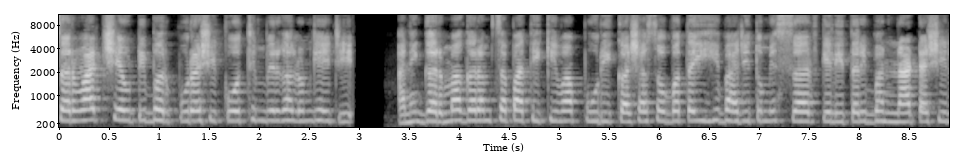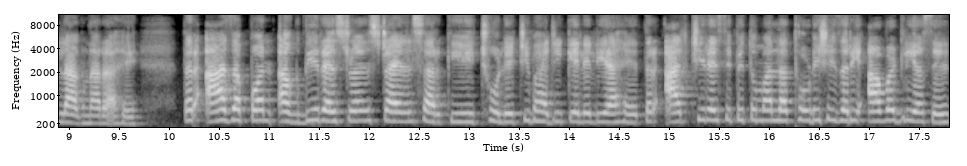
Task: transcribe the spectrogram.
सर्वात शेवटी भरपूर अशी कोथिंबीर घालून घ्यायची. आणि गरमागरम चपाती किंवा पुरी कशासोबतही ही भाजी तुम्ही सर्व केली तरी भन्नाट अशी लागणार आहे. तर आज आपण अगदी रेस्टॉरंट स्टाईलसारखी छोलेची भाजी केलेली आहे. तर आजची रेसिपी तुम्हाला थोडीशी जरी आवडली असेल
